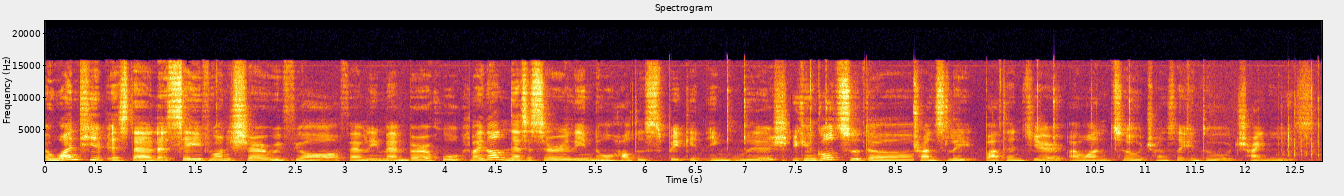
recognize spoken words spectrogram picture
And one tip is that let's say if you want to share with your family member who might not necessarily know how to speak in English, you can go to the translate button here. I want to translate into Chinese.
